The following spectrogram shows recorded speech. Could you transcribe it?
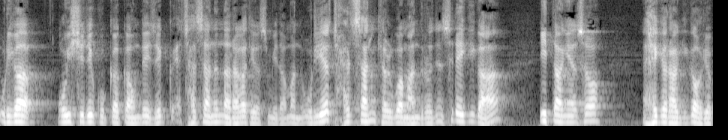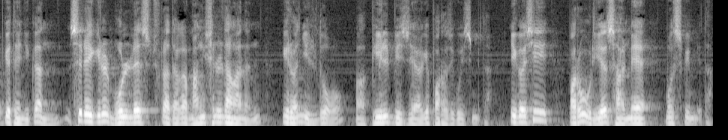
우리가 OECD 국가 가운데 이제 꽤 잘 사는 나라가 되었습니다만 우리의 잘 산 결과 만들어진 쓰레기가 이 땅에서 해결하기가 어렵게 되니까 쓰레기를 몰래 수출하다가 망신을 당하는 이런 일도 어, 비일비재하게 벌어지고 있습니다. 이것이 바로 우리의 삶의 모습입니다.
